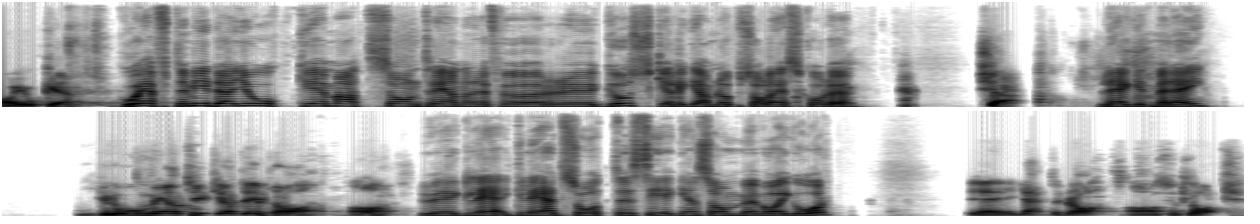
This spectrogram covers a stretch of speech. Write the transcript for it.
Ja, Jocke. God eftermiddag Jocke Mattsson, tränare för eh, GUSK, eller Gamla Uppsala SK du. Tja! Läget med dig? Jo, men jag tycker att det är bra. Ja. Du är glä gläds åt eh, segern som var igår? Jättebra, ja såklart.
